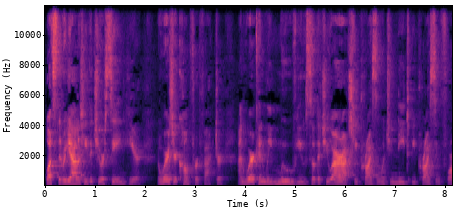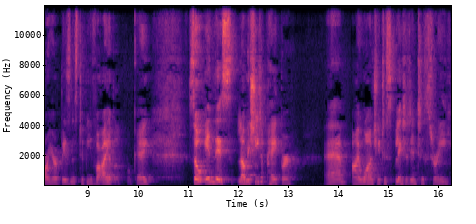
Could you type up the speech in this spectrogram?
what's the reality that you're seeing here and where's your comfort factor and where can we move you so that you are actually pricing what you need to be pricing for your business to be viable. Okay. So in this lovely sheet of paper, um, I want you to split it into three,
